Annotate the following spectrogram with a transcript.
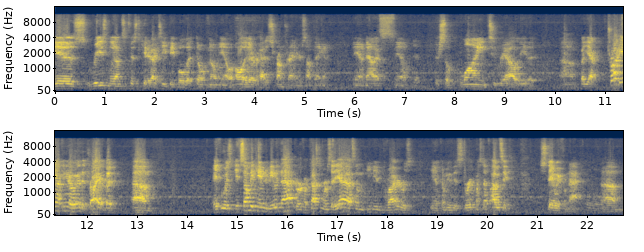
is reasonably unsophisticated IT people that don't know, you know, all they've ever had is Scrum training or something, and, you know, now that's, you know, Yeah. they're so blind to reality that, um, but yeah, try, it. yeah, if you get away with it, try it, but, um, if it was, if somebody came to me with that, or if a customer said, yeah, some Indian provider was, you know, coming with this story point stuff, I would say, stay away from that. Um,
